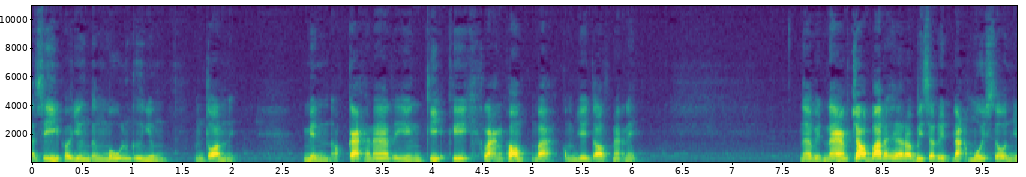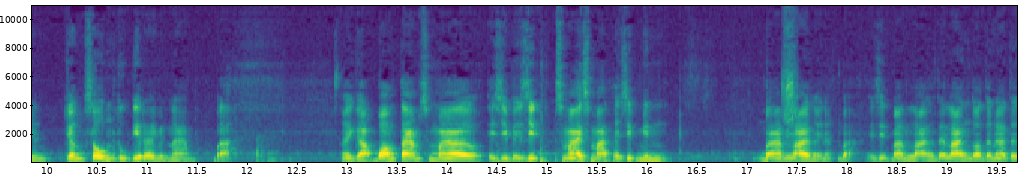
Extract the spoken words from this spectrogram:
អាស៊ីរបស់យើងទាំងមូលគឺខ្ញុំមិនទាន់ មានឱកាសណាទៅរៀងគៀកគេខ្លាំងផងបាទកុំនិយាយដល់ថ្នាក់នេះនៅវៀតណាមចប់បាត់ហើយអារ៉ាប៊ីសាអូឌីតដាក់1-0អញ្ចឹង0បន្ទុកទៀតហើយវៀតណាមបាទហើយក៏បងតាមស្មើអេស៊ីបអេស៊ីបស្មើស្មើអេស៊ីបមានបានឡើងហើយណាបាទអេស៊ីបបានឡើងតែឡើងមិនទាន់ទៅណាទៅ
